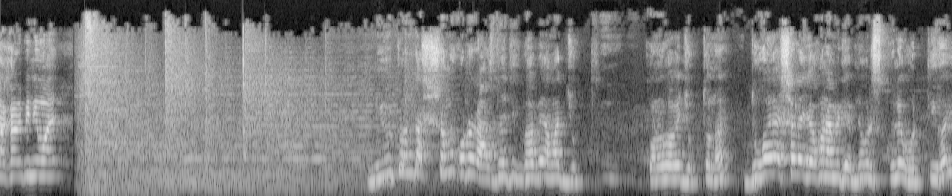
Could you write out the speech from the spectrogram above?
টাকার বিনিময়ে। নিউটন দাসের সঙ্গে কোনো রাজনৈতিকভাবে আমার যুক্ত কোনোভাবে যুক্ত নয়। দু সালে যখন আমি দেবনগর স্কুলে ভর্তি হই,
